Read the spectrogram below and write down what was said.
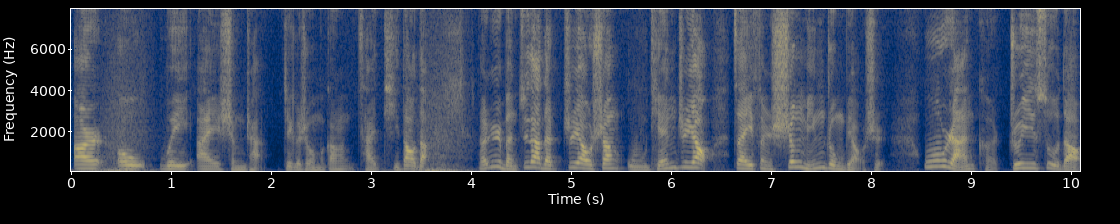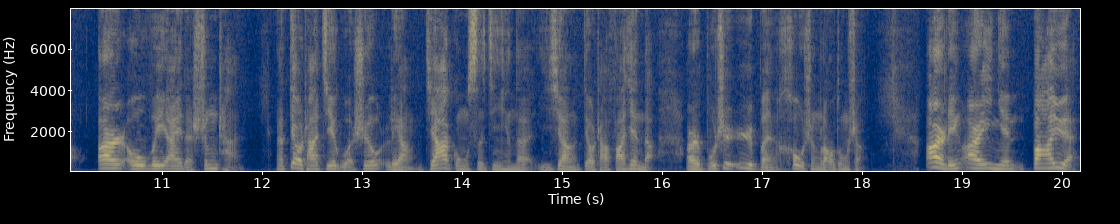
ROVI 生产。这个是我们刚才提到的。那日本最大的制药商武田制药在一份声明中表示，污染可追溯到 ROVI 的生产。那调查结果是由两家公司进行的一项调查发现的，而不是日本厚生劳动省。二零二一年八月，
